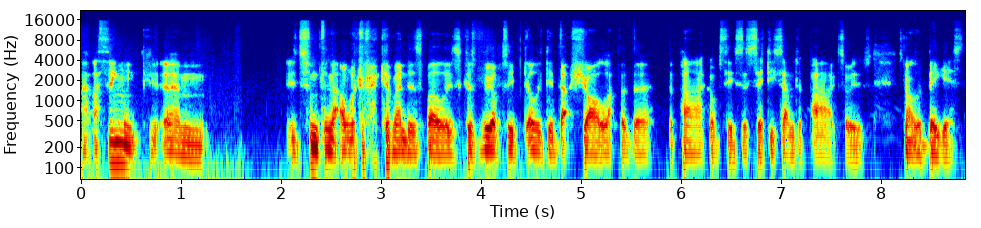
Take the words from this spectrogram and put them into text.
I I think um, it's something that I would recommend as well is because we obviously only did that short lap of the, the park. Obviously, it's a city centre park, so it's, it's not the biggest,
